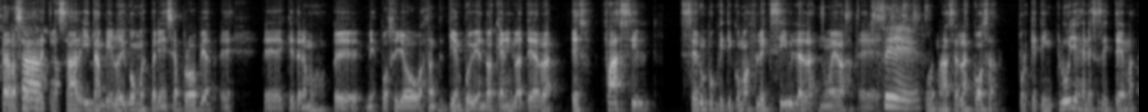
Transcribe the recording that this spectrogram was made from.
Claro, o se va a retrasar y también lo digo como experiencia propia, eh, eh, que tenemos eh, mi esposo y yo bastante tiempo viviendo aquí en Inglaterra, es fácil ser un poquitico más flexible a las nuevas formas de hacer las cosas porque te incluyes en ese sistema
